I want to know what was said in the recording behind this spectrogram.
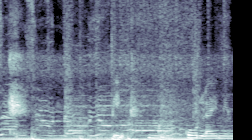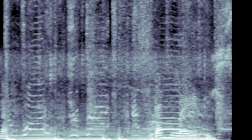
Pink. Mga kulay nila. Pang ladies.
